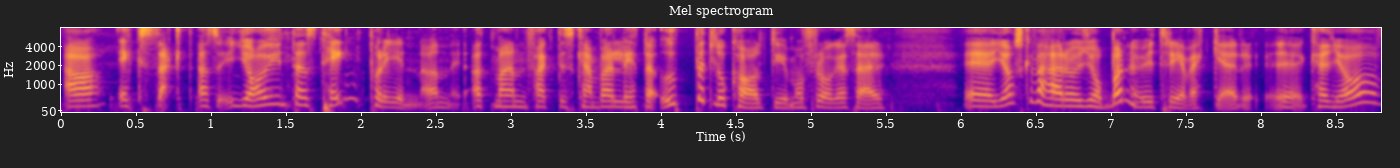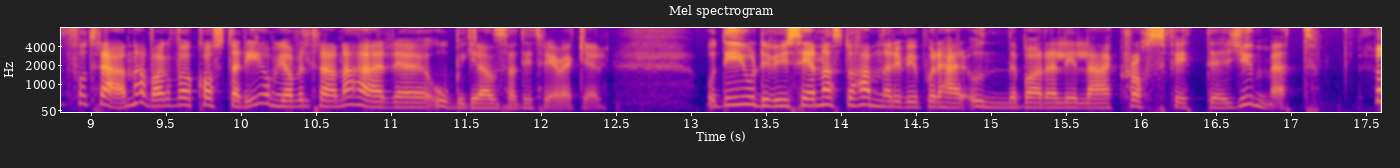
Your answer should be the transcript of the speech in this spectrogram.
Ja, exakt. Alltså, jag har ju inte ens tänkt på det innan. Att man faktiskt kan bara leta upp ett lokalt gym och fråga så här. Eh, jag ska vara här och jobba nu i tre veckor. Eh, kan jag få träna? Vad, vad kostar det om jag vill träna här eh, obegränsat i tre veckor? Och det gjorde vi ju senast. Då hamnade vi på det här underbara lilla Crossfit-gymmet.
